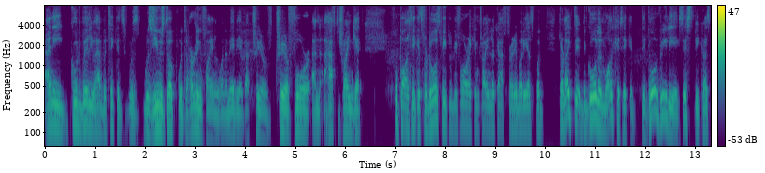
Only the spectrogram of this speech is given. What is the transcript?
any goodwill you had with tickets was was used up with the hurling final when maybe I got three or three or four, and I have to try and get football tickets for those people before I can try and look after anybody else. But they're like the, the golden Wonka ticket; they don't really exist because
